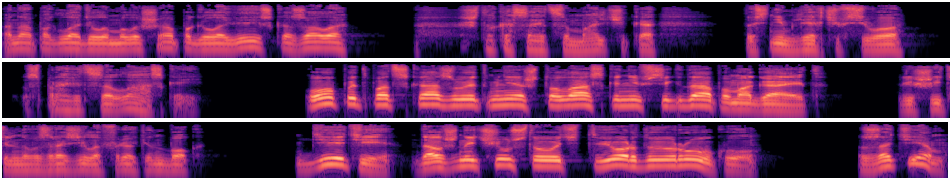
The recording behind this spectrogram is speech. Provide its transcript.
Она погладила малыша по голове и сказала, что касается мальчика, то с ним легче всего справиться лаской. «Опыт подсказывает мне, что ласка не всегда помогает», — решительно возразила Фрёкинбок. «Дети должны чувствовать твердую руку». Затем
